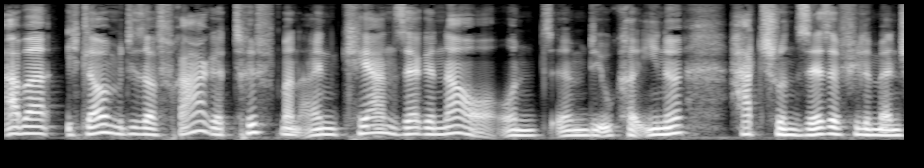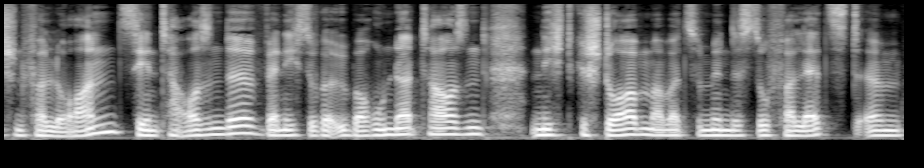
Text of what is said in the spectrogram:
Aber ich glaube, mit dieser Frage trifft man einen Kern sehr genau. Und ähm, die Ukraine hat schon sehr, sehr viele Menschen verloren. Zehntausende, wenn nicht sogar über hunderttausend, nicht gestorben, aber zumindest so verletzt. Ähm,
